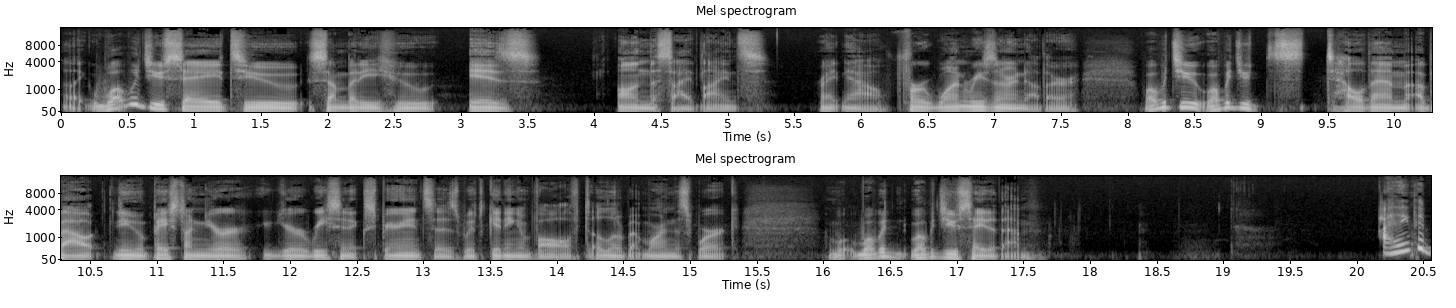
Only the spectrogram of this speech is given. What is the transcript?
like what would you say to somebody who is on the sidelines right now for one reason or another? What would you what would you tell them about you know based on your your recent experiences with getting involved a little bit more in this work? What would what would you say to them I think the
